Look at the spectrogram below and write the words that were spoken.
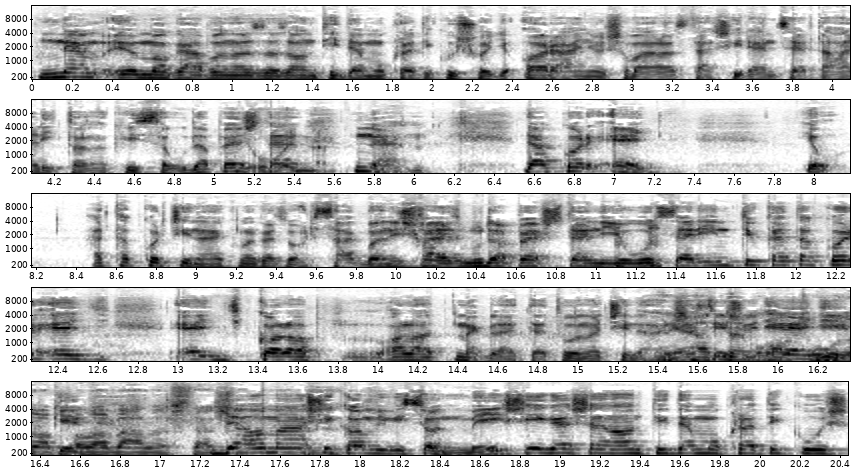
nem önmagában az az antidemokratikus, hogy arányos választási rendszert állítanak vissza Budapesten. Jó, nem. nem. De akkor egy, hát akkor csináljuk meg az országban is. Ha ez Budapesten jó szerintük, hát akkor egy, egy kalap alatt meg lehetett volna csinálni. És ezt, hát és nem hat egyébként- a választások De a másik, ami viszont mélységesen antidemokratikus,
